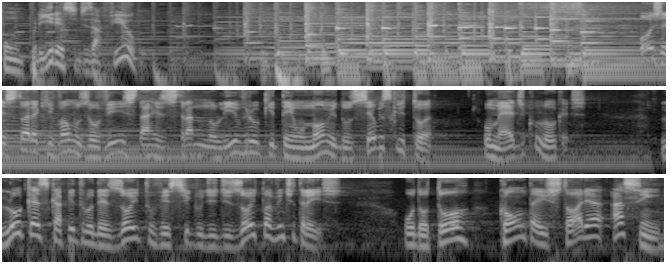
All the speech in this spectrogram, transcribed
cumprir esse desafio? Hoje a história que vamos ouvir está registrada no livro que tem o nome do seu escritor, o médico Lucas. Lucas capítulo 18, versículo de 18 a 23. O doutor conta a história assim.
